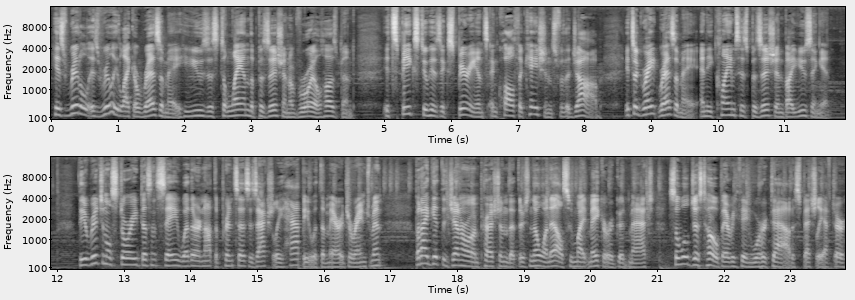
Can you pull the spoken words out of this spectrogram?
his riddle is really like a resume he uses to land the position of royal husband. It speaks to his experience and qualifications for the job. It's a great resume, and he claims his position by using it. The original story doesn't say whether or not the princess is actually happy with the marriage arrangement, but I get the general impression that there's no one else who might make her a good match, so we'll just hope everything worked out, especially after,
